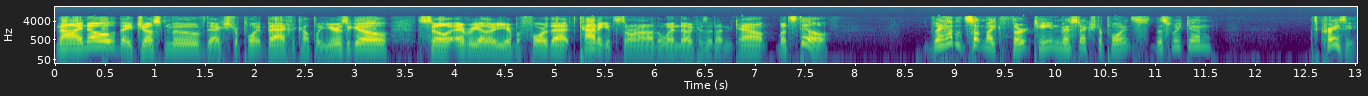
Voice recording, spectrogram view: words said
Now I know they just moved the extra point back a couple years ago, so every other year before that kind of gets thrown out of the window because it doesn't count. But still, they had something like 13 missed extra points this weekend. It's crazy.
